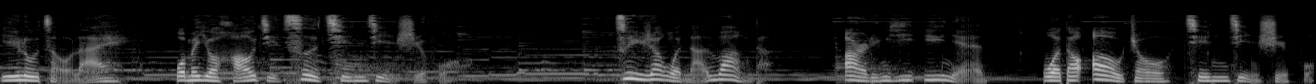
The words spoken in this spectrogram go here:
一路走来，我们有好几次亲近师傅。最让我难忘的，二零一一年。我到澳洲亲近师傅，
